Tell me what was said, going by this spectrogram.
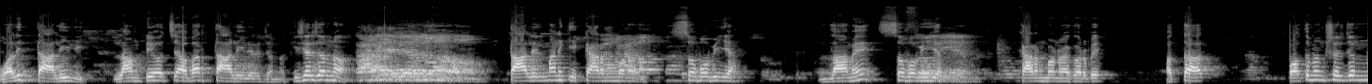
ওয়ালিদ তালিলি লামটি হচ্ছে আবার তালিলের জন্য। কিসের জন্য। তালিল মানে কি? কারণ বর্ণনা। সববিয়া। লামে সববিয়া কারণ বর্ণনা করবে। অর্থাৎ প্রথম অংশের জন্য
